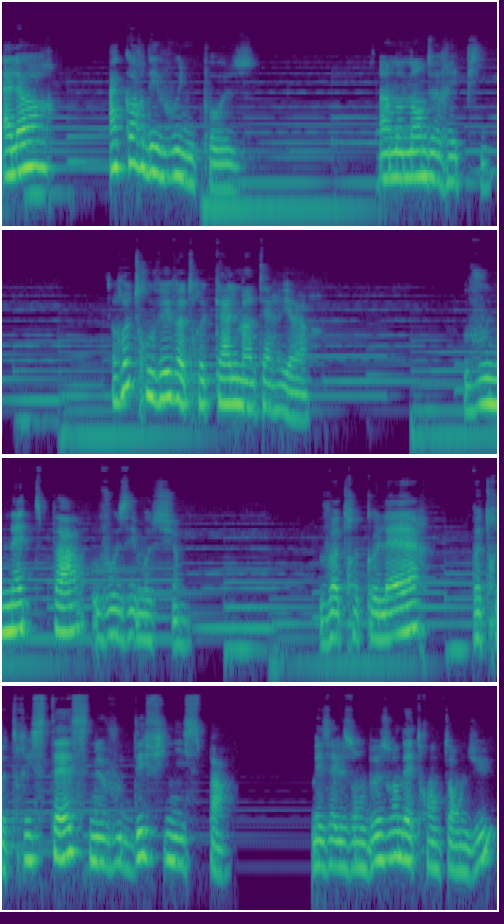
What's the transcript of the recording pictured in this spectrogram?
Alors, accordez-vous une pause, un moment de répit. Retrouvez votre calme intérieur. Vous n'êtes pas vos émotions. Votre colère, votre tristesse ne vous définissent pas mais elles ont besoin d'être entendues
